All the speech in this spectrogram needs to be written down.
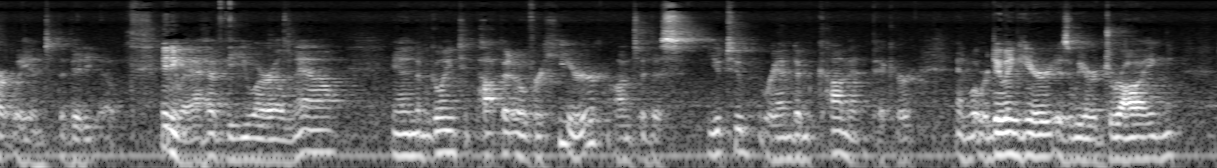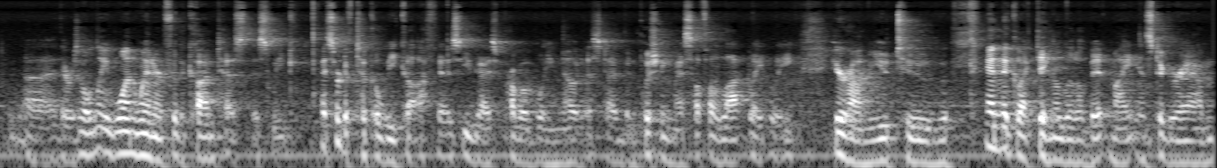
partway into the video. Anyway, I have the URL now and I'm going to pop it over here onto this YouTube random comment picker. And what we're doing here is we are drawing, uh, there was only one winner for the contest this week. I sort of took a week off, as you guys probably noticed. I've been pushing myself a lot lately here on YouTube and neglecting a little bit my Instagram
